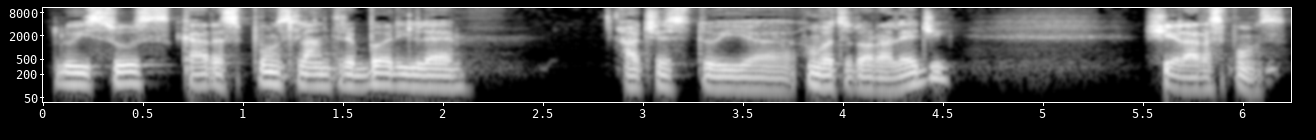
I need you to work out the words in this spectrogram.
lui Isus ca răspuns la întrebările acestui uh, învățător al legii? Și el a răspuns.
